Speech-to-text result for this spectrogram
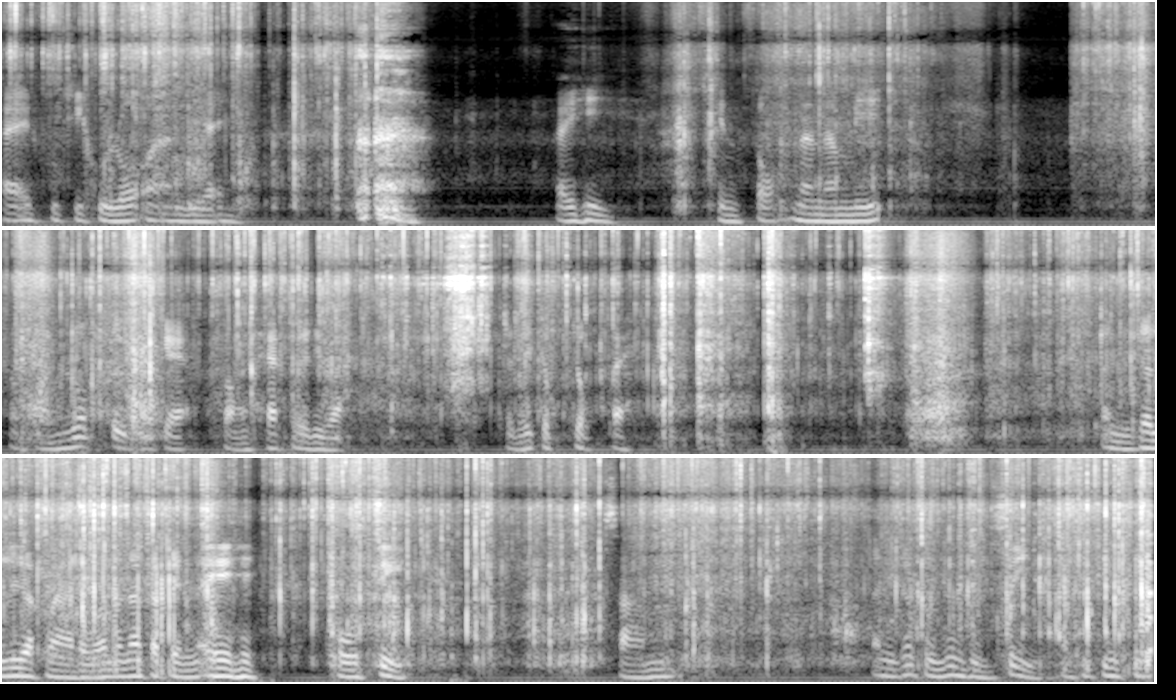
ไอฟูจิคุโรอันเดียเองไอฮีเินโตะนานามิของรวบตึกแกะสองแพ็คเลยดีกว่า จะได้จบจบไป อันนี้จะเลือกมาแต่ว่ามันน่าจะเป็นเอโทจิสามอันนี้ก็ศูนย์หนึ่งศูนย์สี่อันที่จริงซื้อ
